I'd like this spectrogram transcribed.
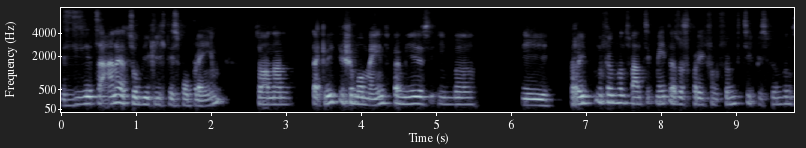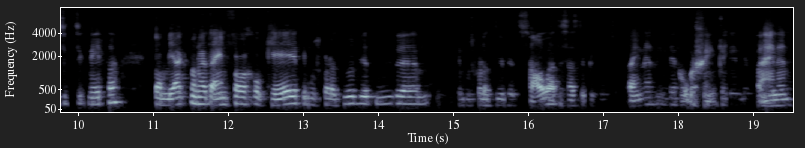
das ist jetzt auch nicht so wirklich das Problem, sondern der kritische Moment bei mir ist immer die dritten 25 Meter, also sprich von 50 bis 75 Meter, da merkt man halt einfach, okay, die Muskulatur wird müde, die Muskulatur wird sauer, das heißt, die beginnt zu brennen in den Oberschenkeln, in den Beinen,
